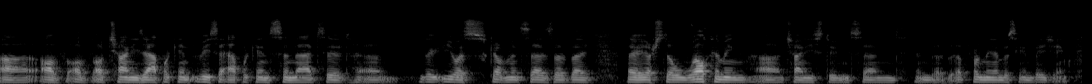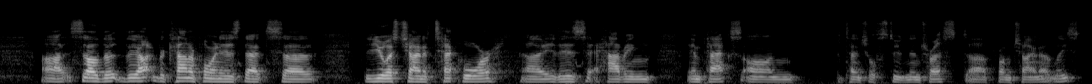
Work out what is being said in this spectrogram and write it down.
uh, of, of, of Chinese applicant visa applicants, and that it, uh, the U.S. government says that they they are still welcoming Chinese students and, and the, from the embassy in Beijing. Uh, so the, the, the, counterpoint is that uh, the U.S.-China tech war uh, it is having impacts on potential student interest uh, from China, at least.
